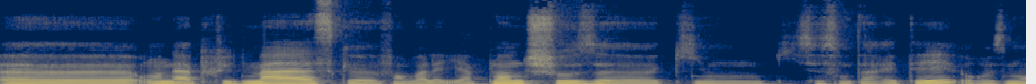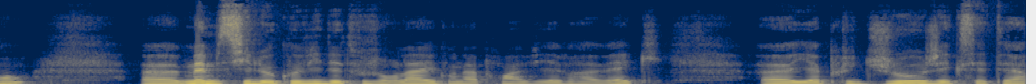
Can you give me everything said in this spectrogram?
euh, on n'a plus de masques. Enfin voilà, il y a plein de choses euh, qui, ont, qui se sont arrêtées, heureusement. Euh, même si le Covid est toujours là et qu'on apprend à vivre avec, il y a plus de jauge, etc.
